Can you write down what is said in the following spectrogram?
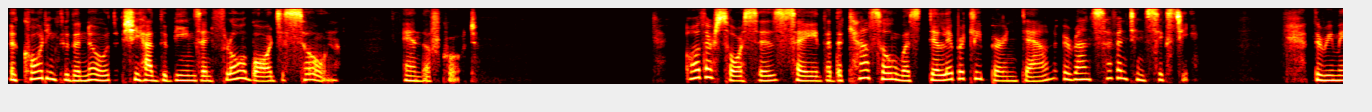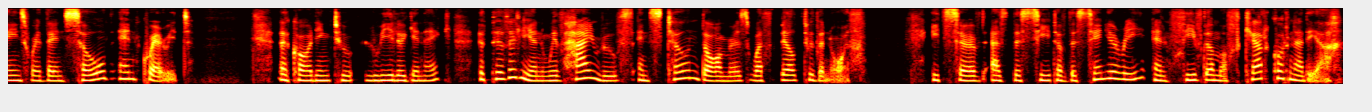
According to the note, she had the beams and floorboards sewn. End of quote. Other sources say that the castle was deliberately burned down around 1760. The remains were then sold and quarried. According to Louis Le Guennec, a pavilion with high roofs and stone dormers was built to the north. It served as the seat of the seigneury and fiefdom of Kergournadeac'h.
